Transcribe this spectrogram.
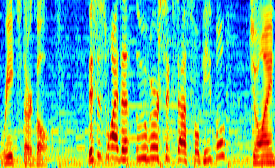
reach their goals. This is why the uber successful people join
